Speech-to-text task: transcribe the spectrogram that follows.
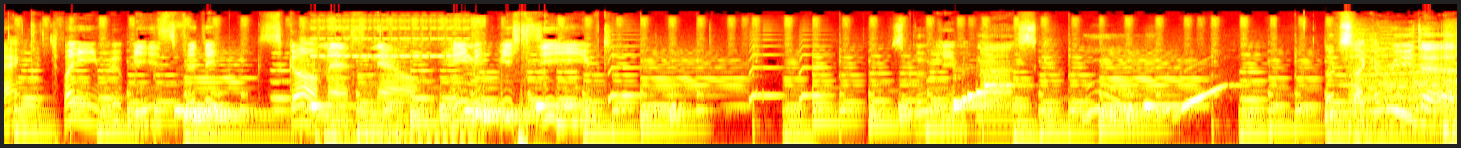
Back the 20 rupees for the skull mask now. Payment received! Spooky mask. Ooh. Looks like a re-dead.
